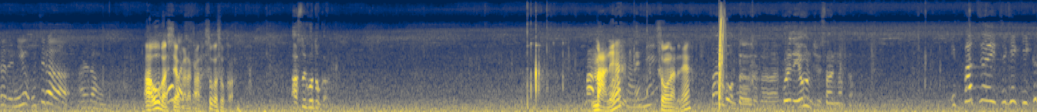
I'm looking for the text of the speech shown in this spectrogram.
だってに、うちら、あれだもん。あオーバーしちゃうからか。そうかそうか。あそういうことか。まあね。そうなるよね。そうなるね。3本倒れたからこれで43になったもん。一発一撃いく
